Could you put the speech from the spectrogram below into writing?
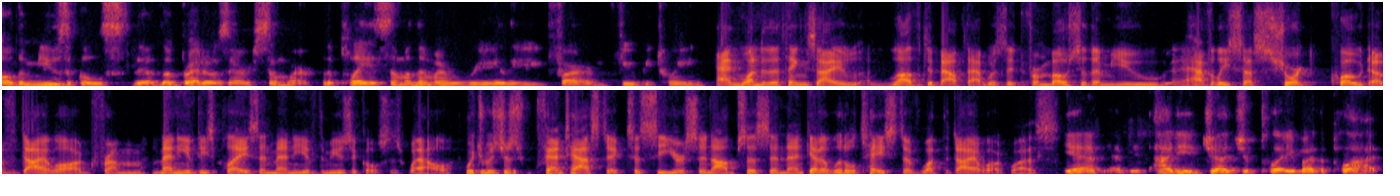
all the musicals, the librettos are somewhere. The plays, some of them are really far and few between. And one of the things I loved about that was that for most of them, you have at least a short quote of dialogue from many of these plays and many of the musicals as well, which was mm-hmm. just fantastic to see your synopsis and then get a little taste of what the dialogue was. Yeah. I mean, how do you judge a play by the plot?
